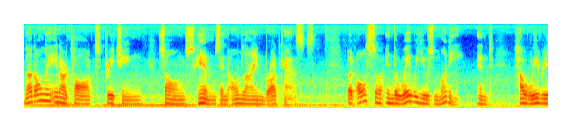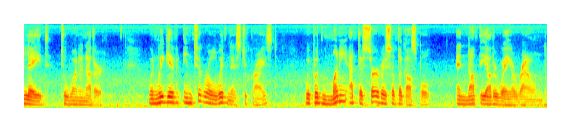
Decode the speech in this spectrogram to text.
not only in our talks, preaching, songs, hymns, and online broadcasts, but also in the way we use money and how we relate to one another. When we give integral witness to Christ, we put money at the service of the gospel and not the other way around.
